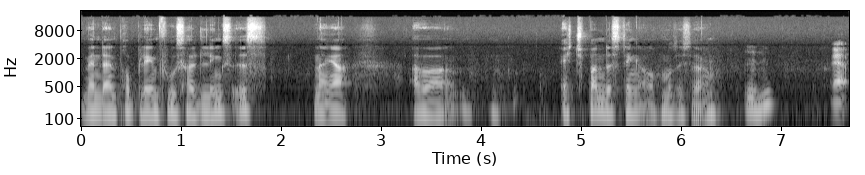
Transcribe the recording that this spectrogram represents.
wenn dein Problemfuß halt links ist, naja, Aber echt spannendes Ding auch, muss ich sagen. Ja.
